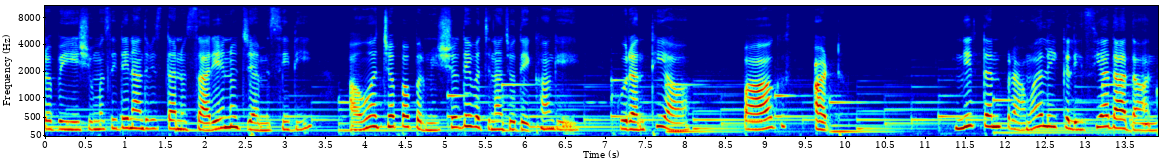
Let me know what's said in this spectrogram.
ਪ੍ਰਭੂ ਯੀਸ਼ੂ ਮਸੀਹ ਦੇ ਨਾਮ ਵਿੱਚ ਤੁਹਾਨੂੰ ਸਾਰਿਆਂ ਨੂੰ ਜੈ ਮਸੀਹ ਦੀ। ਆਓ ਅੱਜ ਆਪਾਂ ਪਰਮੇਸ਼ਰ ਦੇ ਵਚਨਾਂ ਚੋਂ ਦੇਖਾਂਗੇ। ਕੁਰੰਥੀਆ ਪਾਗ 8 ਨਿਰਤਨ ਭਰਾਵਾਂ ਲਈ ਕਲੀਸਿਆ ਦਾ ਦਾਨ।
